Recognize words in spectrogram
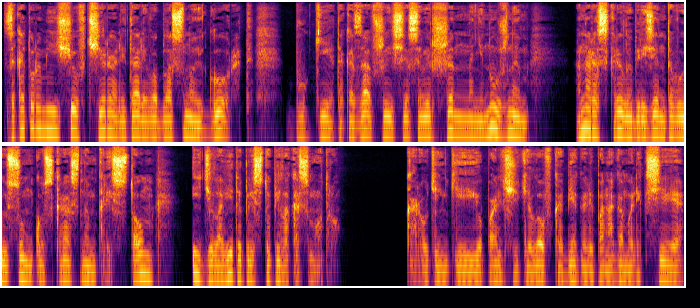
за которыми еще вчера летали в областной город, букет, оказавшийся совершенно ненужным, она раскрыла брезентовую сумку с красным крестом и деловито приступила к осмотру. Коротенькие ее пальчики ловко бегали по ногам Алексея,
